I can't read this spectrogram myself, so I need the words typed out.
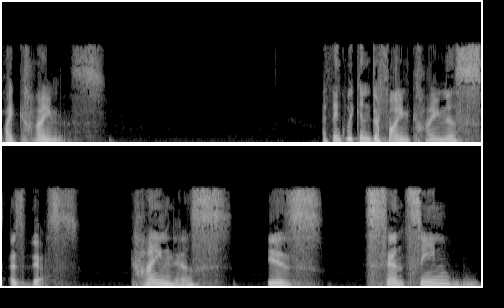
by kindness. I think we can define kindness as this kindness is sensing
